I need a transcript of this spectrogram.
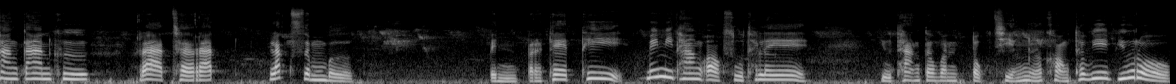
ทางการคือ ราชรัฐลักเซมเบิร์ก เป็นประเทศที่ไม่มีทางออกสู่ทะเล อยู่ทางตะวันตกเฉียงเหนือของทวีปยุโรป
